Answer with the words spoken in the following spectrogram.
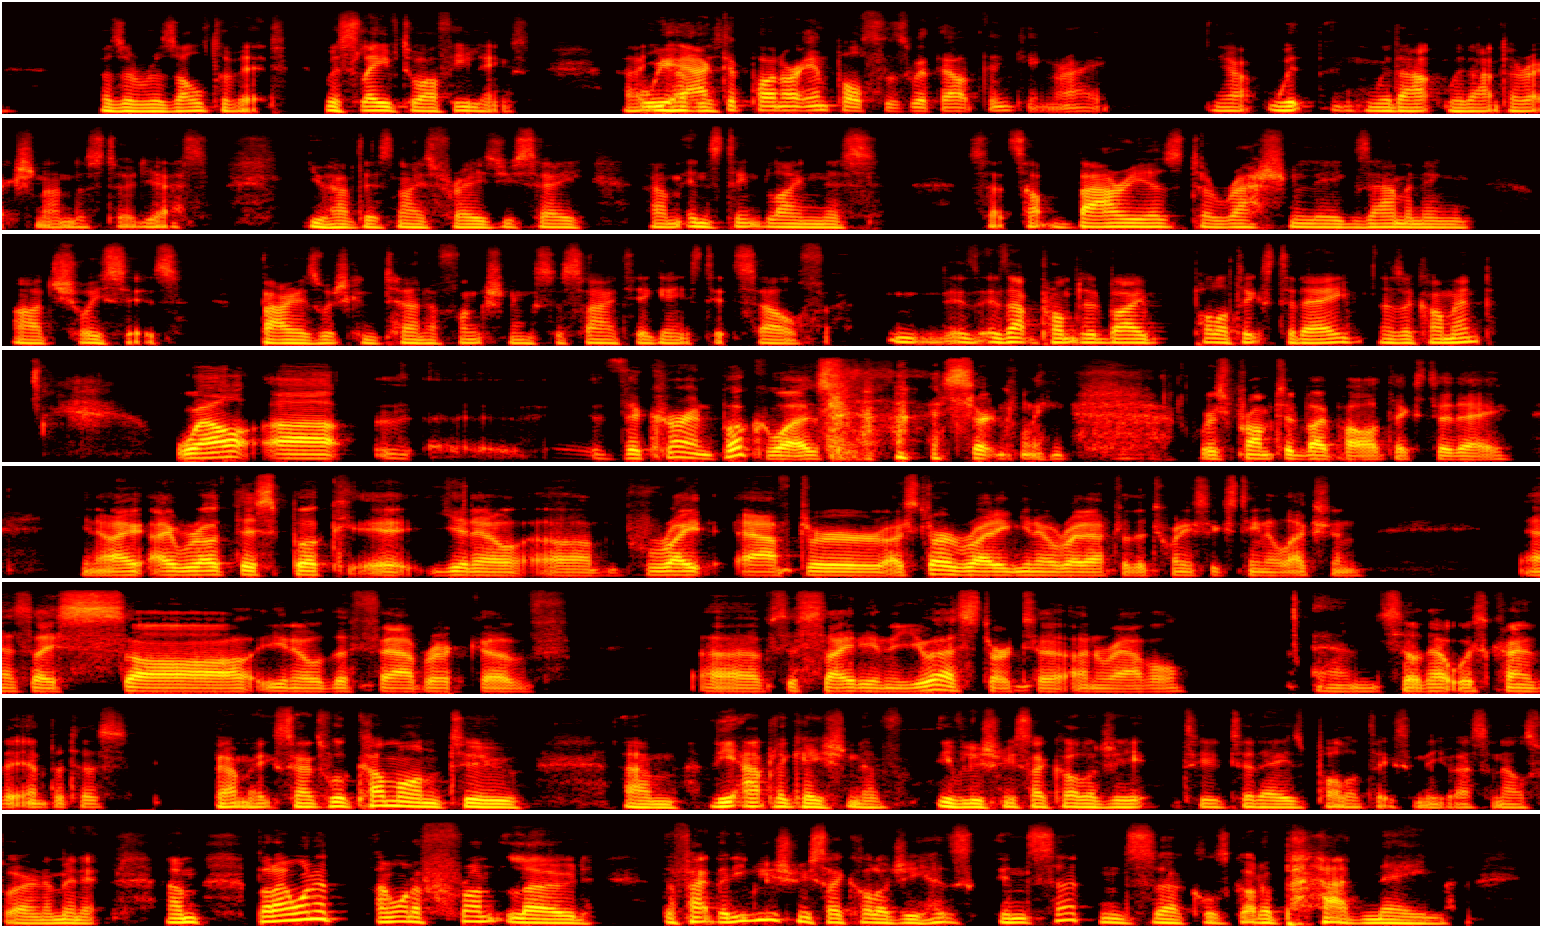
as a result of it. We're slave to our feelings. Uh, we act this, upon our impulses without thinking, right? Yeah, with, without without direction. Understood. Yes, you have this nice phrase. You say um, instinct blindness sets up barriers to rationally examining our choices, barriers which can turn a functioning society against itself. Is, is that prompted by politics today as a comment? Well, uh, the current book was certainly was prompted by politics today. You know, I, I wrote this book, eh, you know, um, right after I started writing, you know, right after the 2016 election, as I saw, you know, the fabric of uh, society in the U.S. start to unravel, and so that was kind of the impetus. That makes sense. We'll come on to um, the application of evolutionary psychology to today's politics in the US and elsewhere in a minute. Um, but I want to I want to front load the fact that evolutionary psychology has, in certain circles, got a bad name.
